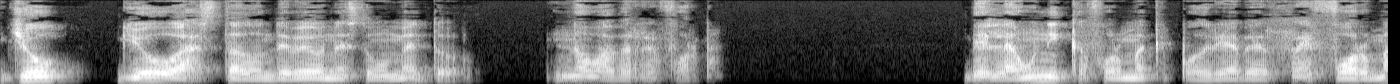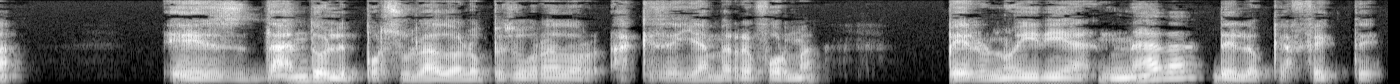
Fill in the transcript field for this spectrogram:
Yo yo hasta donde veo en este momento, no va a haber reforma. De la única forma que podría haber reforma es dándole por su lado a López Obrador a que se llame reforma, pero no iría nada de lo que afecte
